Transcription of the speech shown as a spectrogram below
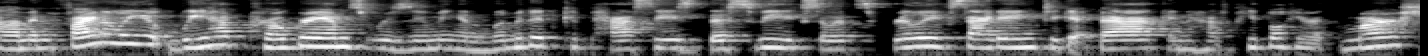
Um, and finally, we have programs resuming in limited capacities this week. So it's really exciting to get back and have people here at the Marsh.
